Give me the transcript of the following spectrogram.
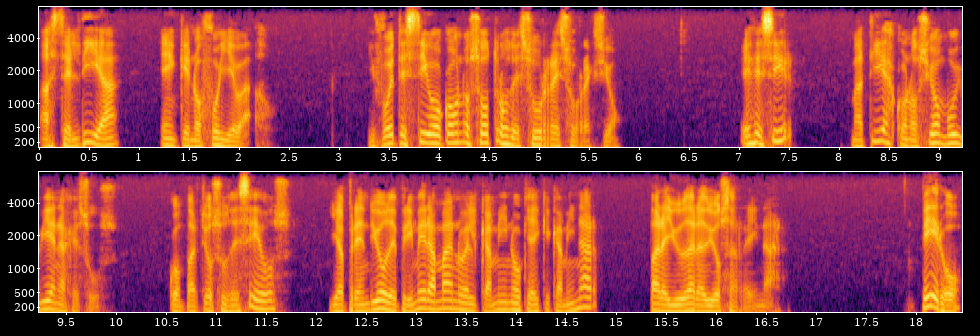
hasta el día en que nos fue llevado. Y fue testigo con nosotros de su resurrección. Es decir, Matías conoció muy bien a Jesús, compartió sus deseos y aprendió de primera mano el camino que hay que caminar para ayudar a Dios a reinar. Pero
